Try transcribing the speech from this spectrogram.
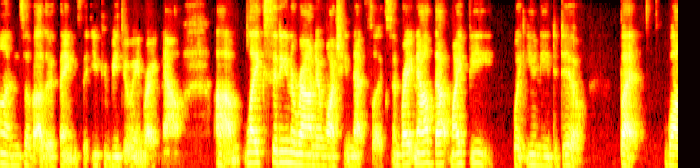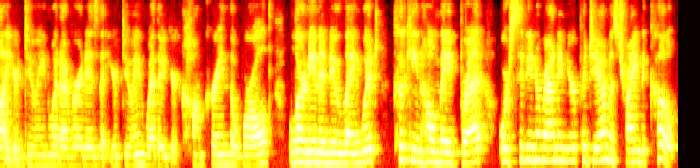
tons of other things that you could be doing right now um, like sitting around and watching netflix and right now that might be what you need to do. But while you're doing whatever it is that you're doing, whether you're conquering the world, learning a new language, cooking homemade bread, or sitting around in your pajamas trying to cope,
